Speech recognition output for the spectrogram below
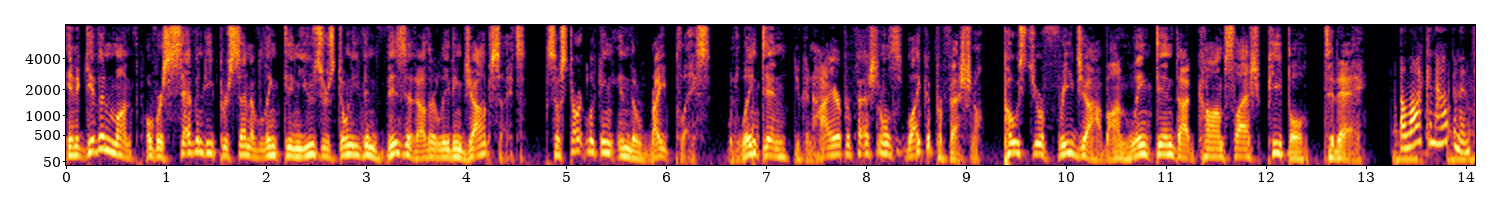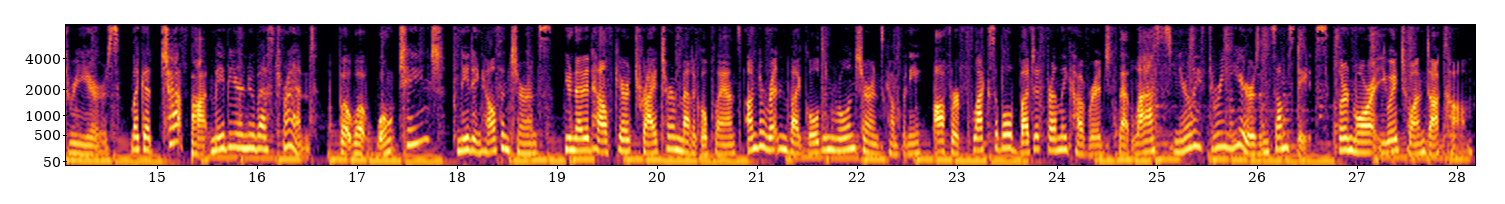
In a given month, over 70% of LinkedIn users don't even visit other leading job sites. So start looking in the right place. With LinkedIn, you can hire professionals like a professional. Post your free job on linkedin.com slash people today. A lot can happen in three years. Like a chatbot may be your new best friend. But what won't change? Needing health insurance. United Healthcare Tri-Term Medical Plans, underwritten by Golden Rule Insurance Company, offer flexible, budget-friendly coverage that lasts nearly three years in some states. Learn more at uh1.com.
